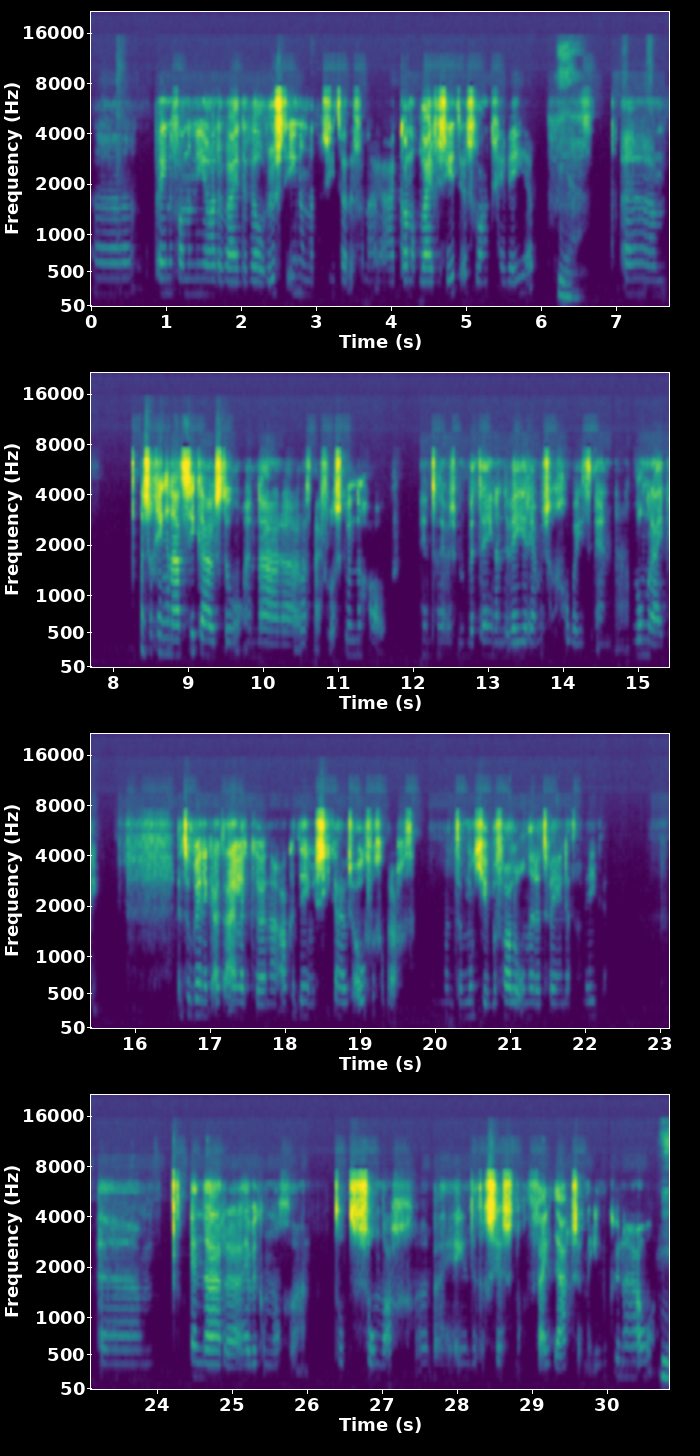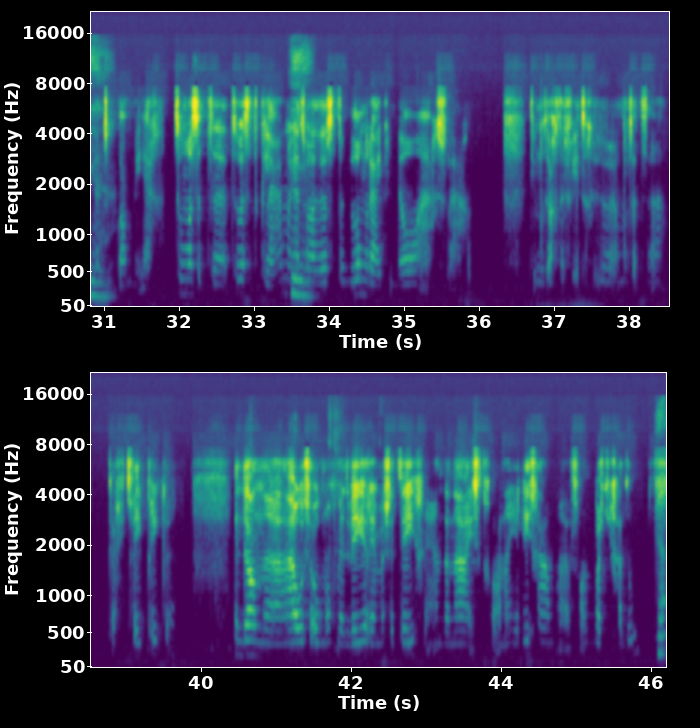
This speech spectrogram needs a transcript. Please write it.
Eh, op een of andere manier hadden wij er wel rust in, omdat we zoiets hadden van, nou ja, hij kan nog blijven zitten, zolang ik geen wee heb. ja. Ehm, dus we gingen naar het ziekenhuis toe en daar eh, was mijn verloskundige ook. En toen hebben ze me meteen aan de weeënremmers gegooid en eh, longrijping. En toen ben ik uiteindelijk naar academisch ziekenhuis overgebracht. Want dan moet je bevallen onder de 32 weken. Ehm, en daar eh, heb ik hem nog eh, tot zondag eh, bij 31,6 nog vijf dagen zeg maar, in me kunnen houden. Ja. En toen kwam hij echt. Toen was het, toen was het klaar. Maar ja, Ja. toen was de longrijping wel aangeslagen. Die moet 48 uur, moet dat, krijg je twee prikken. En dan houden ze ook nog met weerremmers er tegen. En daarna is het gewoon aan je lichaam van wat je gaat doen. Ja.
